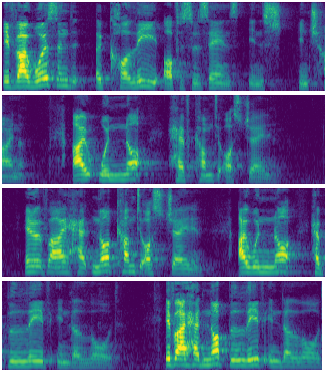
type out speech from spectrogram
If I wasn't a colleague of Suzanne's in, in China, I would not have come to Australia. And if I had not come to Australia, I would not have believed in the Lord. If I had not believed in the Lord,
